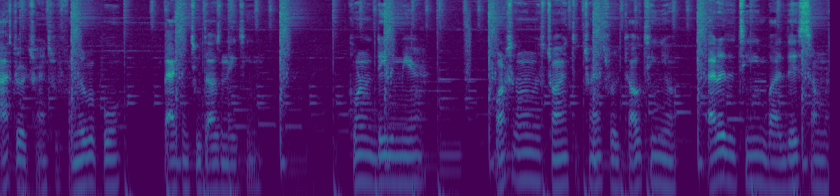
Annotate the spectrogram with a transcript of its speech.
after a transfer from Liverpool back in 2018. According to Daily Mirror, Barcelona is trying to transfer Coutinho out of the team by this summer.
